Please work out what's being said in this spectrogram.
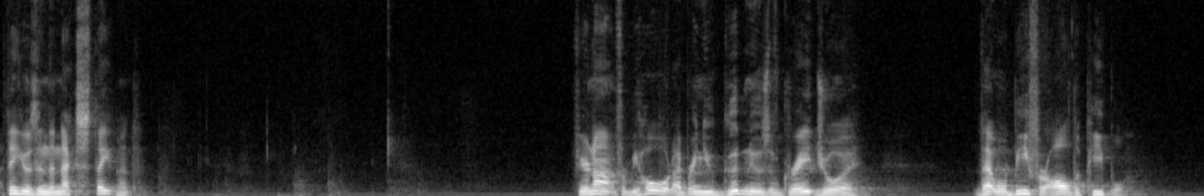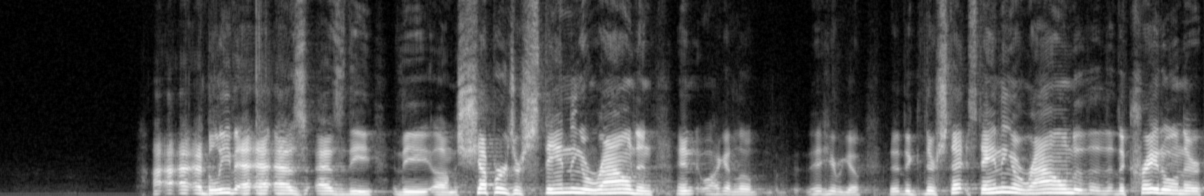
I think it was in the next statement. Fear not, for behold, I bring you good news of great joy that will be for all the people. I, I, believe as, as the, the um, shepherds are standing around, and, and I got a little, here we go. They're st- standing around the, the, the, cradle and they're,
